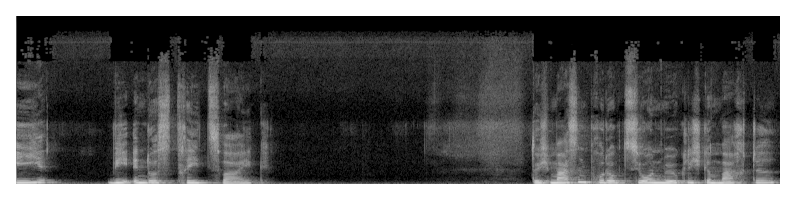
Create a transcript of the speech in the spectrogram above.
I wie Industriezweig. Durch Massenproduktion möglich gemachte,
